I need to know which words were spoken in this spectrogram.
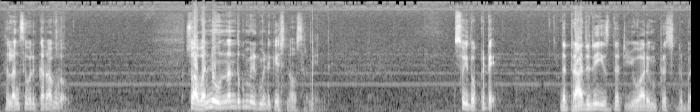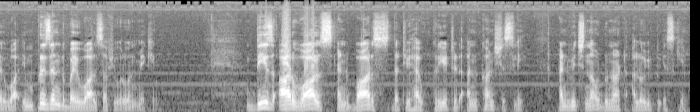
అసలు లంగ్స్ ఎవరికి ఖరాబు కావు. సో అవన్నీ ఉన్నందుకు మీకు మెడికేషన్ అవసరమైంది. సో ఇదొక్కటే. The tragedy is that you are impressed by wa imprisoned by walls of your own making these are walls and bars that you have created unconsciously and which now do not allow you to escape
